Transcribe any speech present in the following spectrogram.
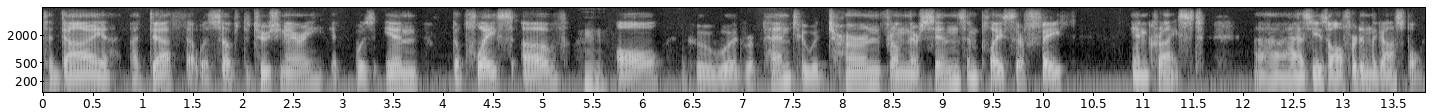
to die a death that was substitutionary. It was in the place of Hmm. all who would repent, who would turn from their sins and place their faith in Christ, uh, as He's offered in the gospel.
